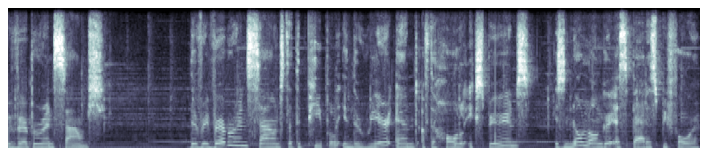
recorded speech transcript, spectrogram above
reverberant sounds. The reverberant sounds that the people in the rear end of the hall experience is no longer as bad as before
